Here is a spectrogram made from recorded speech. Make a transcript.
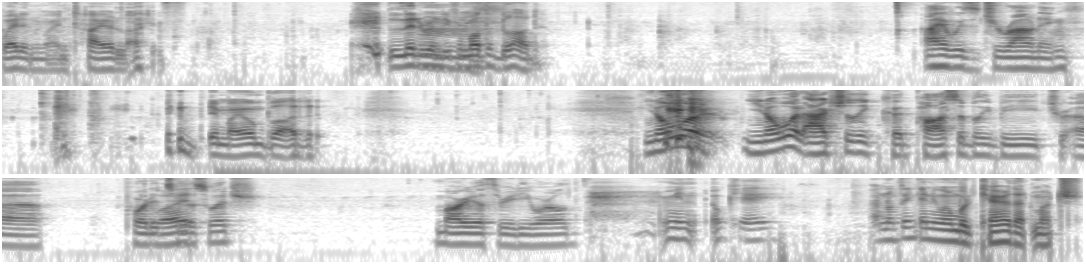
wet in my entire life. Literally from all the blood. I was drowning. in my own blood. You know what? you know what actually could possibly be tr- uh, ported to the Switch? Mario 3D World. I mean, okay. I don't think anyone would care that much.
